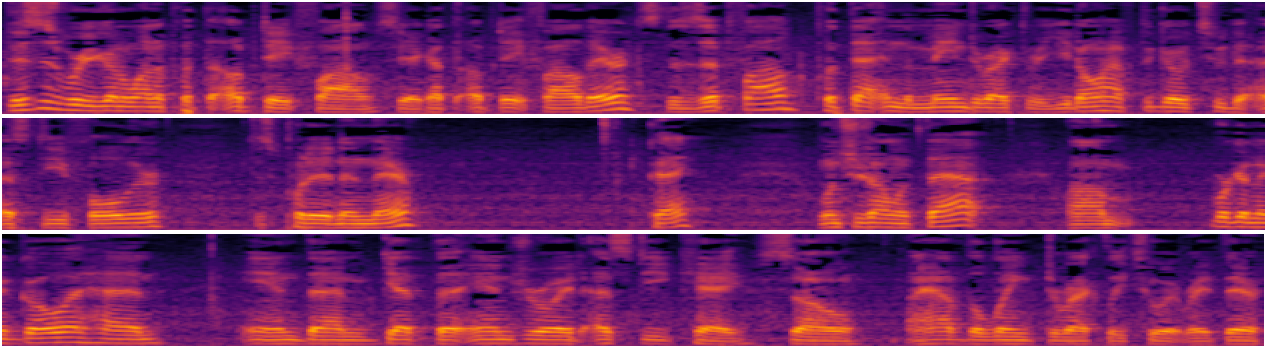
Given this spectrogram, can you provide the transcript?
this is where you're going to want to put the update file. See, I got the update file there. It's the zip file. Put that in the main directory. You don't have to go to the SD folder. Just put it in there. Okay. Once you're done with that, um, we're going to go ahead and then get the Android SDK. So I have the link directly to it right there.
